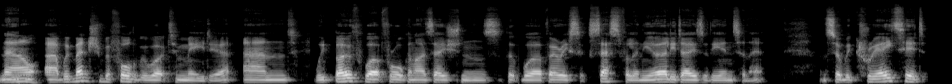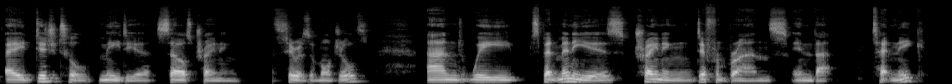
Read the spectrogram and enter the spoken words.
Now, uh, we mentioned before that we worked in media, and we both worked for organizations that were very successful in the early days of the internet. And so we created a digital media sales training series of modules. And we spent many years training different brands in that technique.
